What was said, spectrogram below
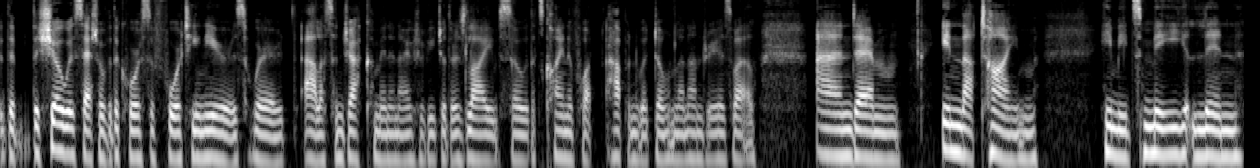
the the show is set over the course of 14 years where Alice and Jack come in and out of each other's lives. So that's kind of what happened with Domhnall and Andrea as well. And um, in that time he meets me Lynn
